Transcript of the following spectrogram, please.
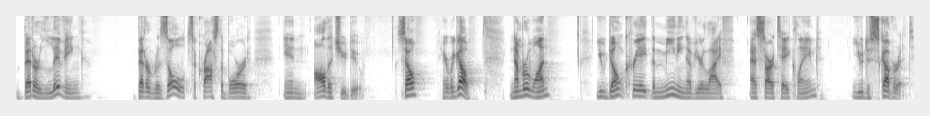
better living, better results across the board in all that you do. So here we go. Number one, you don't create the meaning of your life, as Sartre claimed, you discover it.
